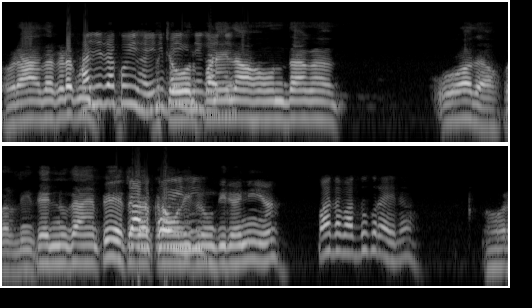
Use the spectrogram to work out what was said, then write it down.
ਹੋਰ ਆਦਾ ਕਿਹੜਾ ਅਜੇ ਕੋਈ ਤਾਂ ਕੋਈ ਹੈ ਹੀ ਨਹੀਂ ਬਈ ਗੱਲ ਬਣੇ ਦਾ ਹੁੰਦਾ ਗਾ ਉਹ ਆਦਾ ਕਰਨੀ ਤੈਨੂੰ ਤਾਂ ਐ ਭੇਤ ਚੱਲ ਕੋਈ ਕਰਾਉਂਦੀ ਨੀ। ਕਰਾਉਂਦੀ ਰਹਿਣੀ ਆ। ਬਾਤ ਵਾਧੂ ਕਰਾਏ ਨਾ। ਹੋਰ?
